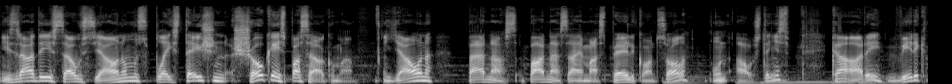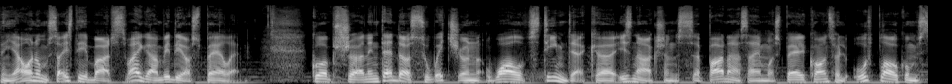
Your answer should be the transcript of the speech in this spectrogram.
izrādīja savus jaunumus Playstation Showcase pasākumā. Jauna pērnās, pārnēsājamā spēļu konsole un austiņas, kā arī virkne jaunumu saistībā ar svaigām video spēlēm. Kopš uh, Nintendo Switch un Valve Steam Deck uh, iznākšanas pārnēsājumu spēļu konsoļu uzplaukums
